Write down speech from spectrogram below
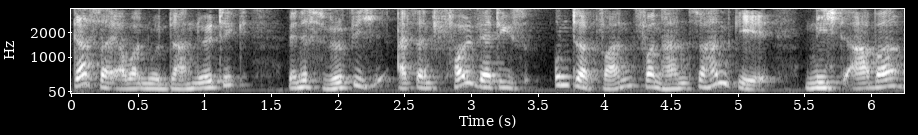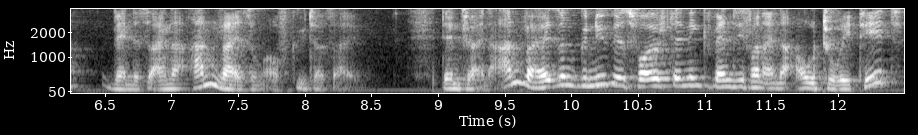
Das sei aber nur dann nötig, wenn es wirklich als ein vollwertiges Unterpfand von Hand zu Hand gehe, nicht aber, wenn es eine Anweisung auf Güter sei. Denn für eine Anweisung genüge es vollständig, wenn sie von einer Autorität,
